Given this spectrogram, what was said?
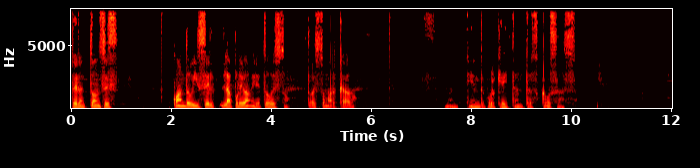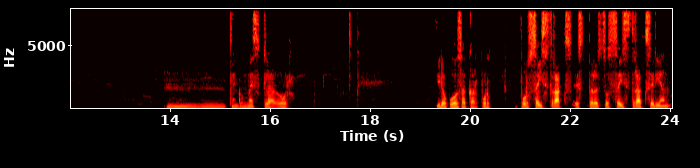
Pero entonces, cuando hice la prueba, mire todo esto, todo esto marcado. No entiendo por qué hay tantas cosas. Mm, tengo un mezclador y lo puedo sacar por por 6 tracks, pero estos 6 tracks serían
